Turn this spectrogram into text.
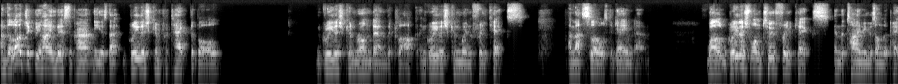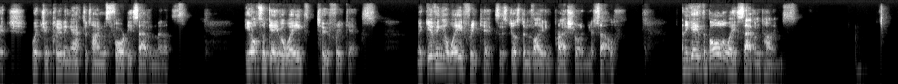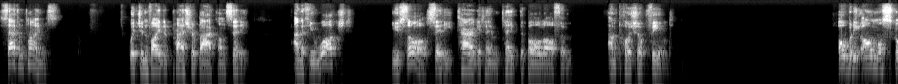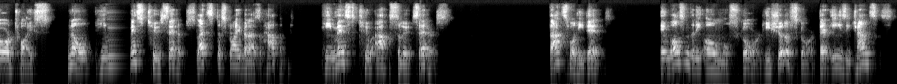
And the logic behind this apparently is that Grealish can protect the ball, Grealish can run down the clock, and Grealish can win free kicks. And that slows the game down. Well, Grealish won two free kicks in the time he was on the pitch, which, including extra time, was 47 minutes. He also gave away two free kicks. Now, giving away free kicks is just inviting pressure on yourself. And he gave the ball away seven times. Seven times, which invited pressure back on City. And if you watched, you saw City target him, take the ball off him, and push upfield oh, but he almost scored twice. No, he missed two sitters. Let's describe it as it happened. He missed two absolute sitters. That's what he did. It wasn't that he almost scored. He should have scored. They're easy chances.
